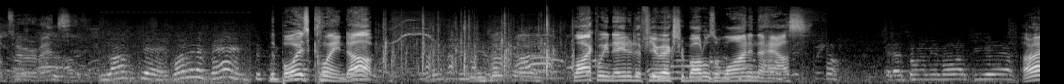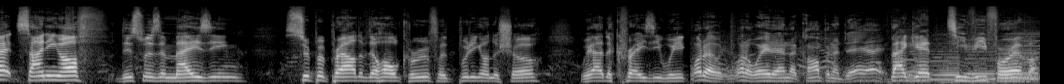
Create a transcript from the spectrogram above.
World Tour events. Loved it. What an event. The boys cleaned up. Like we needed a few extra bottles of wine in the house. Et la soirée mémorable d'hier. All right, signing off. This was amazing. Super proud of the whole crew for putting on the show. We had a crazy week. What a what a way to end a comp in a day, eh? Baguette TV forever.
